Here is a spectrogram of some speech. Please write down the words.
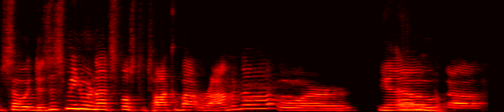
So, does this mean we're not supposed to talk about Ramana or, you know, um, uh,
